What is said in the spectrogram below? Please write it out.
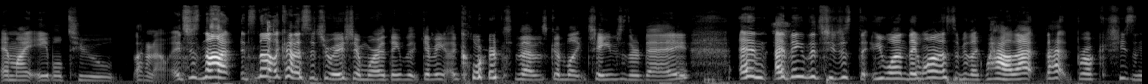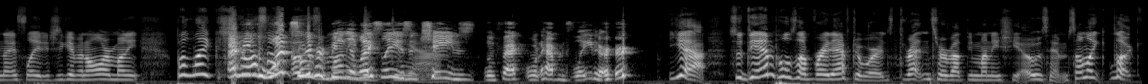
am I able to I don't know. It's just not it's not the kind of situation where I think that giving a quarter to them is gonna like change their day. And I think that she just you want they want us to be like, wow, that that Brooke, she's a nice lady. She's giving all her money. But like I mean scene of her being a nice lady doesn't change the fact what happens later. Yeah. So Dan pulls up right afterwards, threatens her about the money she owes him. So I'm like, look.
